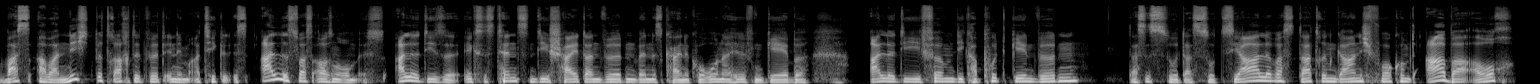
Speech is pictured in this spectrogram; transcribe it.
Was aber nicht betrachtet wird in dem Artikel, ist alles, was außenrum ist. Alle diese Existenzen, die scheitern würden, wenn es keine Corona-Hilfen gäbe. Alle die Firmen, die kaputt gehen würden, das ist so das Soziale, was da drin gar nicht vorkommt, aber auch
